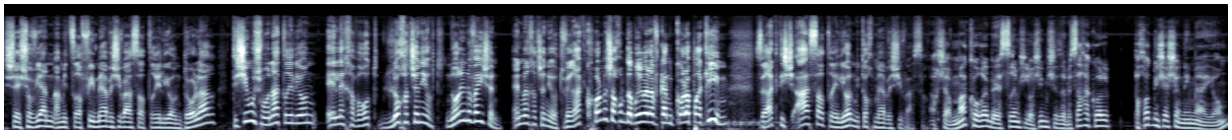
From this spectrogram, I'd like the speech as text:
ששוויין המצרפי 117 טריליון דולר, 98 טריליון אלה חברות לא חדשניות, non-innovation, אין בהן חדשניות, ורק כל מה שאנחנו מדברים עליו כאן, כל הפרקים, זה רק 19 טריליון מתוך 117. עכשיו, מה קורה ב-2030, שזה בסך הכל פחות משש שנים מהיום?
